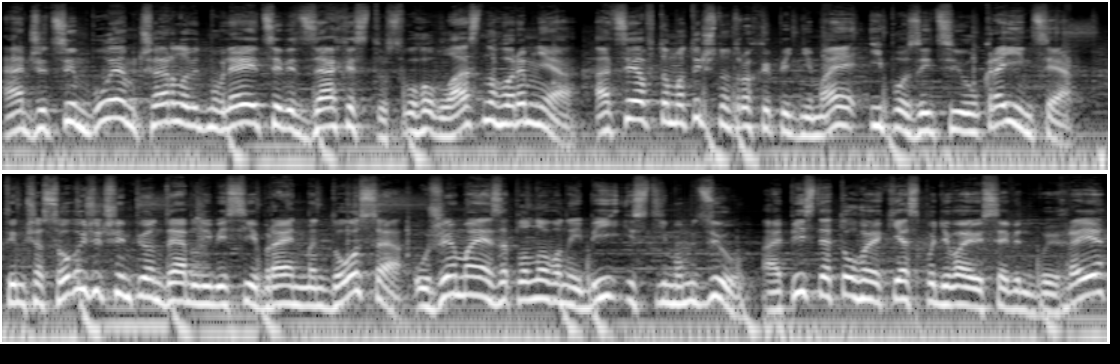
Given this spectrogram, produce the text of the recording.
Адже цим боєм Черло відмовляється від захисту свого власного ремня, а це автоматично трохи піднімає і позицію українця. Тимчасовий же чемпіон WBC Брайан Мендоса уже має запланований бій із Тімом Дзю. А після того, як я сподіваюся, він виграє,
